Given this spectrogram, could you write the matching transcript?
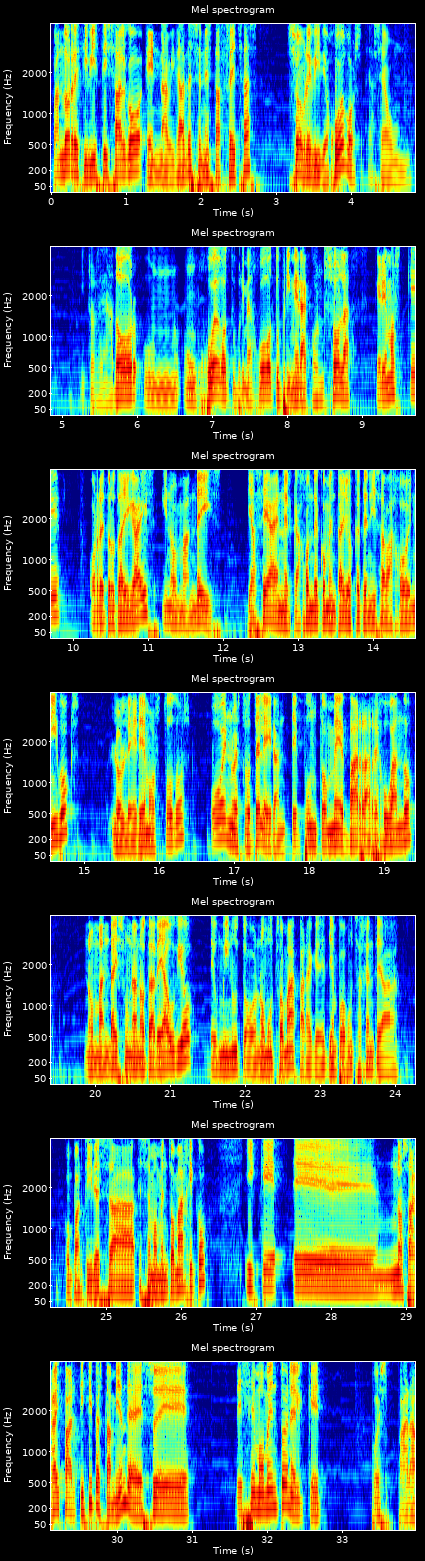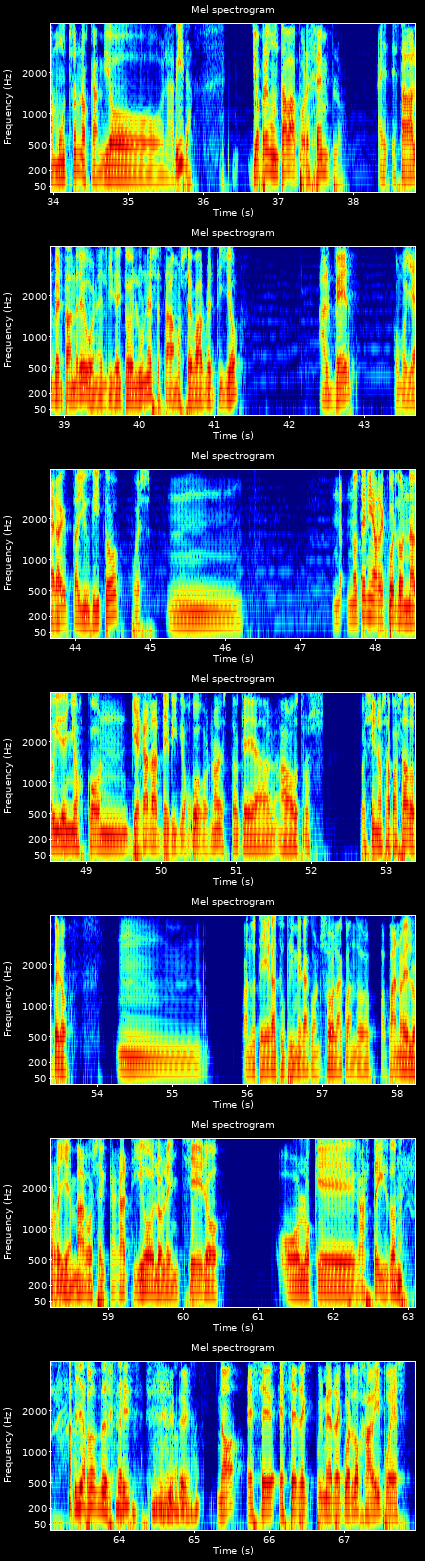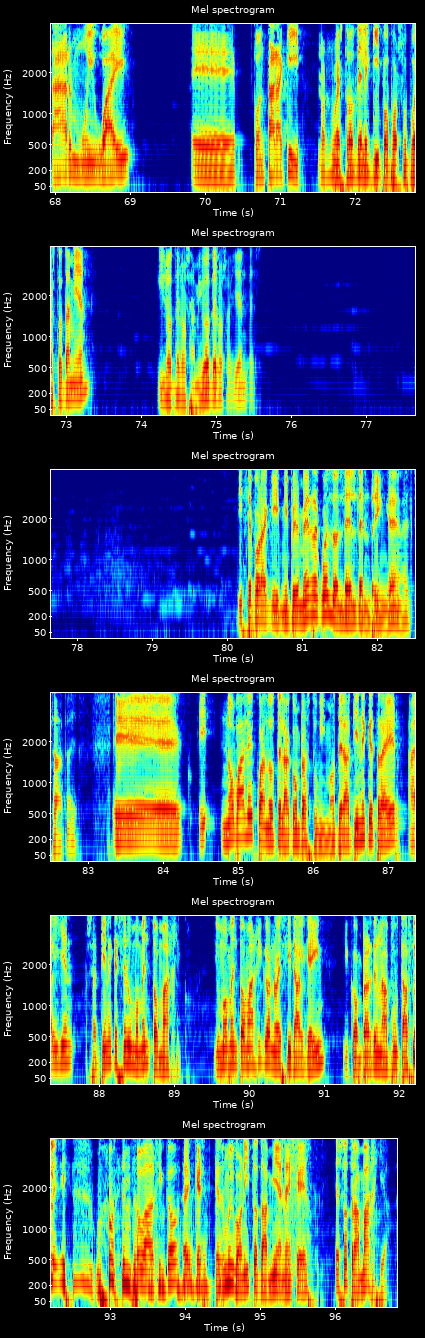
cuando recibisteis algo en Navidades, en estas fechas, sobre videojuegos, ya sea un microordenador, un, un juego, tu primer juego, tu primera consola. Queremos que os retrotraigáis y nos mandéis, ya sea en el cajón de comentarios que tenéis abajo en iVoox, los leeremos todos, o en nuestro Telegram t.me barra rejugando, nos mandáis una nota de audio de un minuto o no mucho más para que dé tiempo a mucha gente a compartir ese momento mágico y que eh, nos hagáis partícipes también de ese, de ese momento en el que, pues para muchos nos cambió la vida. Yo preguntaba, por ejemplo, estaba Albert Andreu en el directo del lunes, estábamos Eva, Albert y yo. Albert, como ya era talludito, pues mm, no, tenía recuerdos navideños con llegadas de videojuegos, ¿no? Esto que a, otros, pues sí nos ha pasado, pero mm, cuando te llega tu primera consola, cuando Papá Noel, los Reyes Magos, el cagatiolo, el lenchero o lo que gastéis donde allá donde estéis. Eh, no, ese, ese primer recuerdo, Javi, puede estar muy guay. eh, contar aquí los nuestros del equipo, por supuesto, también. Y los de los amigos de los oyentes. Dice por aquí, mi primer recuerdo el de Elden Ring, eh, en el chat. Eh, no vale cuando te la compras tú mismo, te la tiene que traer alguien, o sea, tiene que ser un momento mágico. Y un momento mágico no es ir al game y comprarte una puta play. un momento mágico, eh, que, es, que es muy bonito también, eh, que es, es otra magia.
